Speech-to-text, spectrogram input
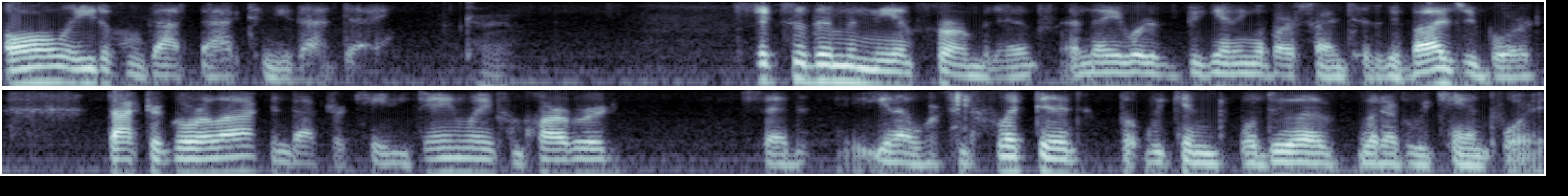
all eight of them got back to me that day. Okay. Six of them in the affirmative, and they were at the beginning of our scientific advisory board. Dr. Gorlick and Dr. Katie Janeway from Harvard said, you know, we're conflicted, but we can we'll do a, whatever we can for you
